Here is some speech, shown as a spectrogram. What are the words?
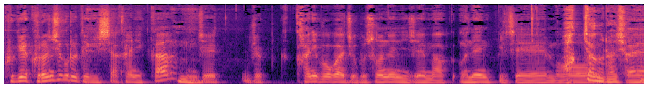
그게 그런 식으로 되기 시작하니까 음. 이제 이제 간이 보가지고서는 이제 막 은행 빚에 뭐 확장을 하셨구나.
